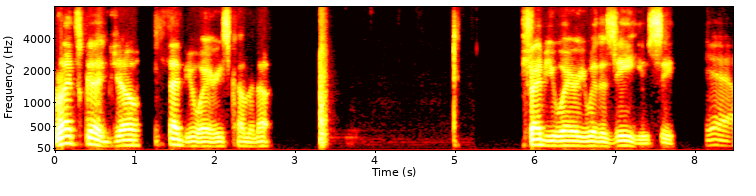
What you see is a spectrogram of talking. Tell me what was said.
Well, that's good, Joe. February's coming up. February with a Z, you see. Yeah.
